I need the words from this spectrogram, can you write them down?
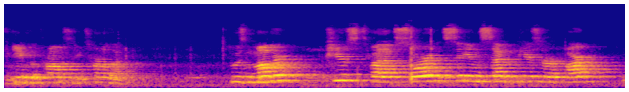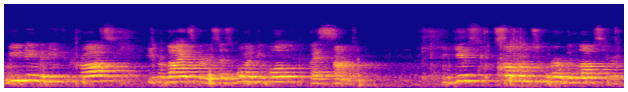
He gave him the promise of eternal life. To his mother, pierced by that sword that Simeon said would pierce her heart, weeping beneath the cross, he provides for her and says, Woman, behold thy son. He gives someone to her who loves her,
